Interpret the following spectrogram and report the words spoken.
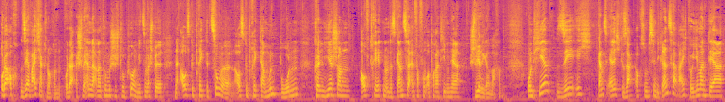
oder auch sehr weicher Knochen oder erschwerende anatomische Strukturen, wie zum Beispiel eine ausgeprägte Zunge, ein ausgeprägter Mundboden, können hier schon auftreten und das Ganze einfach vom Operativen her schwieriger machen. Und hier sehe ich ganz ehrlich gesagt auch so ein bisschen die Grenze erreicht, wo jemand, der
